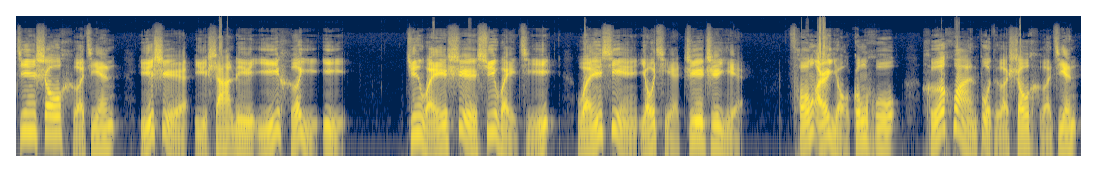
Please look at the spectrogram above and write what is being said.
今收河间，于是与杀吕夷何以异？君为事虚伪极，闻信有且知之也。从而有功乎？何患不得收河间？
